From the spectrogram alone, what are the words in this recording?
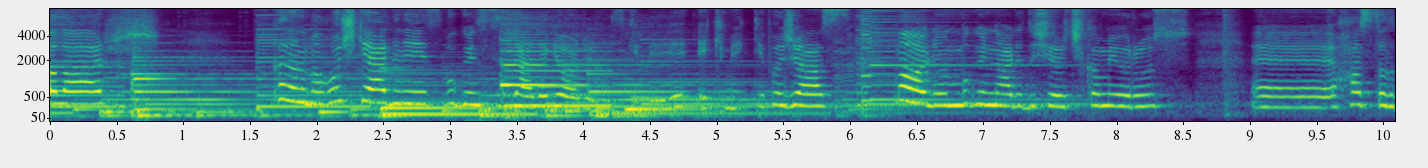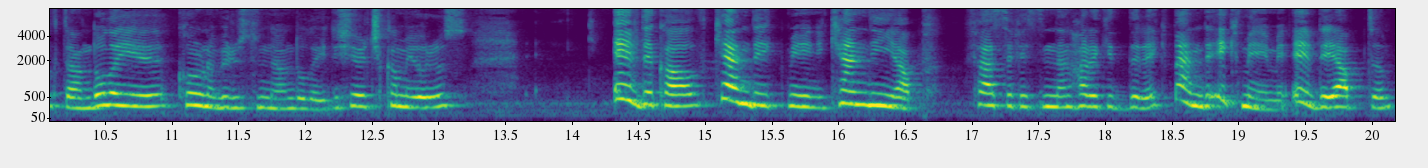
Merhabalar. Kanalıma hoş geldiniz. Bugün sizlerle gördüğünüz gibi ekmek yapacağız. Malum bugünlerde dışarı çıkamıyoruz. Ee, hastalıktan dolayı, koronavirüsünden dolayı dışarı çıkamıyoruz. Evde kal, kendi ekmeğini kendin yap felsefesinden hareket ederek ben de ekmeğimi evde yaptım.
